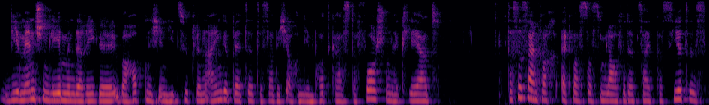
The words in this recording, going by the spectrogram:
Wir Menschen leben in der Regel überhaupt nicht in die Zyklen eingebettet. Das habe ich auch in dem Podcast davor schon erklärt. Das ist einfach etwas, das im Laufe der Zeit passiert ist,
